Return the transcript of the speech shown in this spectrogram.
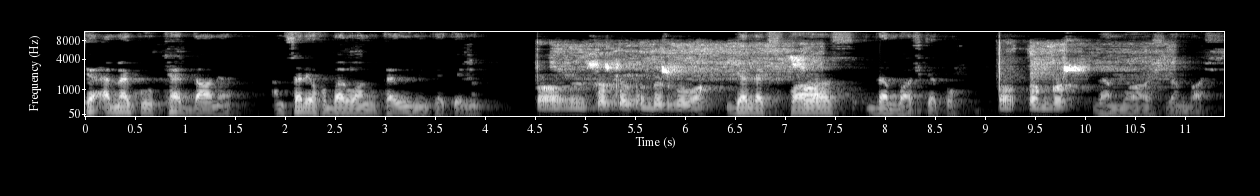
كأمك وكد دانه أم سري خبر وان تاويني كيما سرکتون بش بوا قالك سپاس دم باش كتو دم باش. دم باش دم باش.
